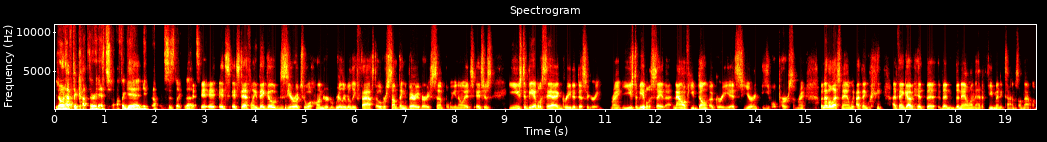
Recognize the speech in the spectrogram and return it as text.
you don't have to cut their heads off again. You know, it's just like nuts. Yeah, it, it's it's definitely they go zero to a hundred really really fast over something very very simple. You know, it's it's just you used to be able to say I agree to disagree, right? You used to be able to say that. Now, if you don't agree, it's you're an evil person, right? But nonetheless, man, I think we, I think I've hit the, the, the nail on the head a few many times on that one.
